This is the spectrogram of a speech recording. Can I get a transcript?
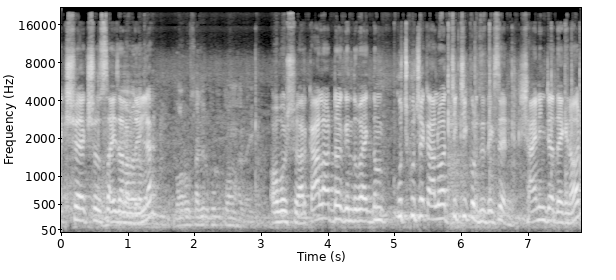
একশো একশো সাইজ আলহামদুলিল্লাহ। বড় সাইজের খুব কম হয় ভাই। অবশ্যই আর কালারটাও কিন্তু ভাই একদম কুচকুচে কালো আর চিকচিক করতে দেখছেন? শাইনিংটা দেখেন আর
